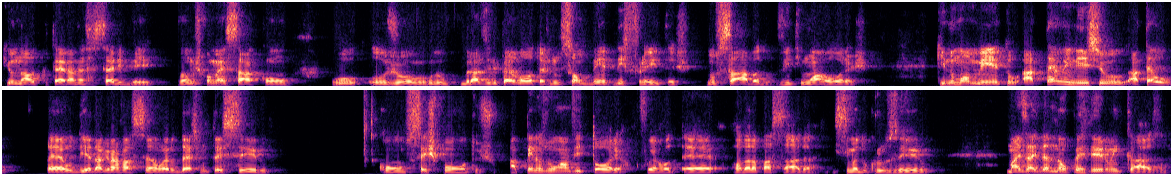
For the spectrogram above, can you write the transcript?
que o Náutico terá nessa Série B. Vamos começar com o, o jogo do Brasil e Pelotas no São Bento de Freitas, no sábado, 21 horas. Que no momento, até o início, até o, é, o dia da gravação, era o 13 terceiro com seis pontos, apenas uma vitória, foi a é, rodada passada, em cima do Cruzeiro, mas ainda não perderam em casa.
